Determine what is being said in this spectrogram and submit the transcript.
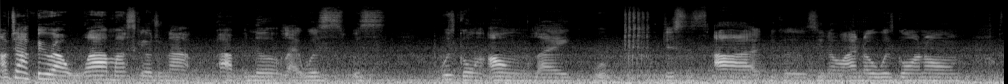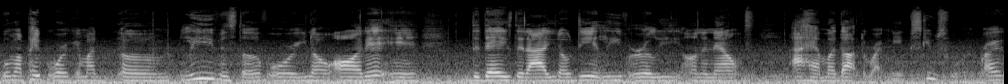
I'm trying to figure out why my schedule not popping up. Like, what's what's what's going on? Like, well, this is odd because you know I know what's going on with my paperwork and my um, leave and stuff, or you know all that. And the days that I you know did leave early unannounced, I had my doctor write me an excuse for it, right?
